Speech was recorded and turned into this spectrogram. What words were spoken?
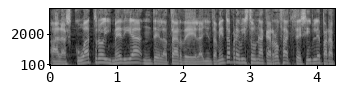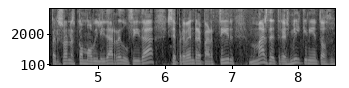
a las cuatro y media de la tarde. El ayuntamiento ha previsto una carroza accesible para personas con movilidad reducida. Se prevén repartir más de 3.500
